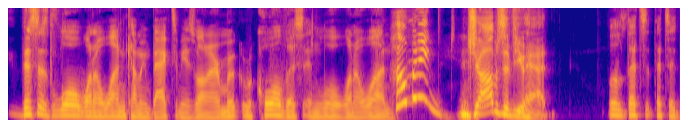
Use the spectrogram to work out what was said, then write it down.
this is Law 101 coming back to me as well. And I rec- recall this in Law 101. How many jobs have you had? Well, that's that's a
